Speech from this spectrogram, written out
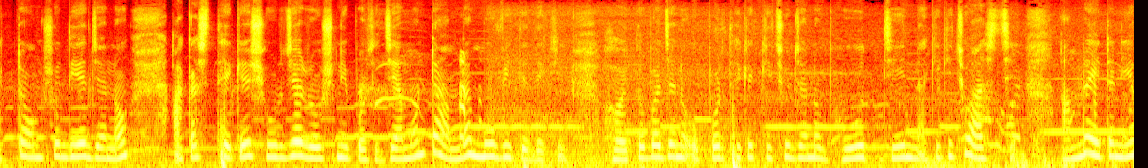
একটা অংশ দিয়ে যেন আকাশ থেকে সূর্যের রোশনি পড়ছে, যেমনটা আমরা মুভিতে দেখি। হয়তোবা যেন উপর থেকে কিছু যেন ভূত, জিন নাকি কিছু আসছে। আমরা এটা নিয়ে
